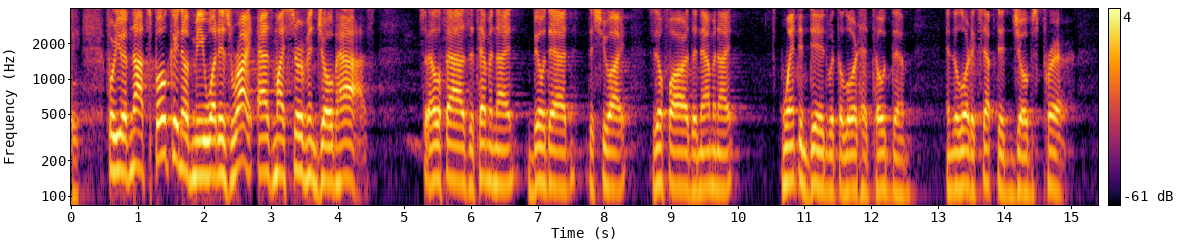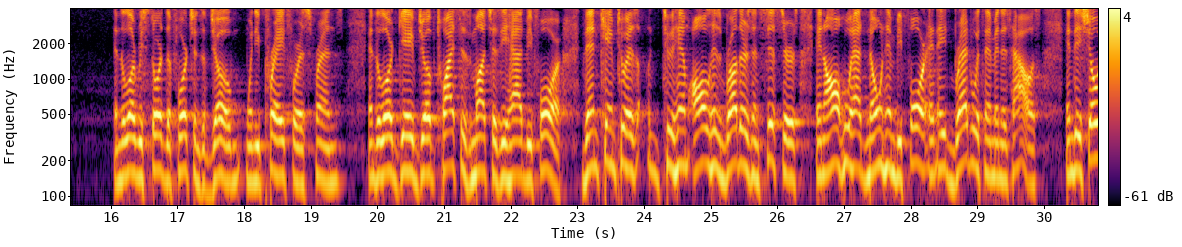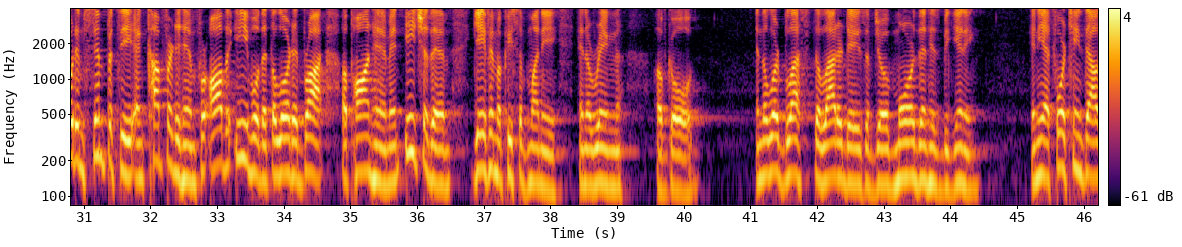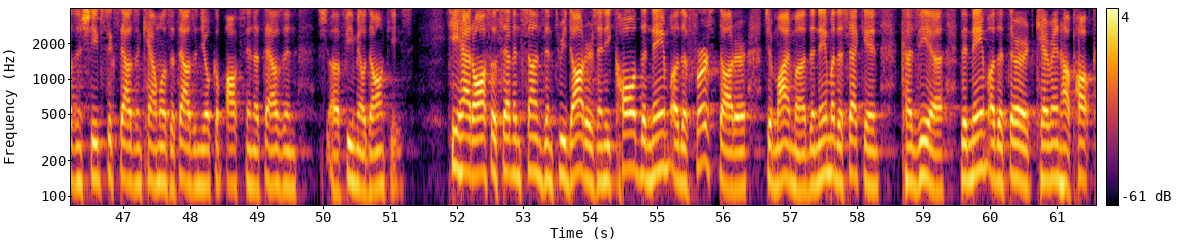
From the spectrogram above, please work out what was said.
you. for you have not spoken of me what is right, as my servant Job has. So Eliphaz the Temanite, Bildad the Shuhite, Zophar the Naamathite went and did what the Lord had told them, and the Lord accepted Job's prayer. And the Lord restored the fortunes of Job when he prayed for his friends. And the Lord gave Job twice as much as he had before. Then came to, his, to him all his brothers and sisters and all who had known him before and ate bread with him in his house. And they showed him sympathy and comforted him for all the evil that the Lord had brought upon him. And each of them gave him a piece of money and a ring of gold. And the Lord blessed the latter days of Job more than his beginning. And he had 14,000 sheep, 6,000 camels, 1,000 yoke of oxen, 1,000 uh, female donkeys. He had also seven sons and three daughters, and he called the name of the first daughter Jemima, the name of the second Keziah, the name of the third Keren Happuch.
